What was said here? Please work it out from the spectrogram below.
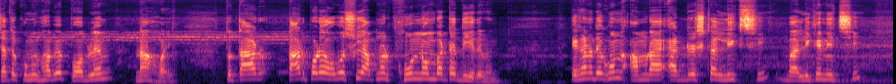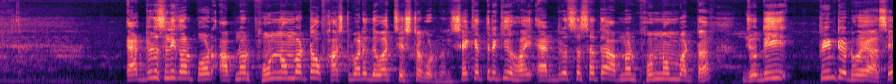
যাতে কোনোভাবে প্রবলেম না হয়। তো তার, তারপরে অবশ্যই আপনার ফোন নম্বরটা দিয়ে দেবেন। এখানে দেখুন, আমরা অ্যাড্রেসটা লিখছি বা লিখে নিচ্ছি। অ্যাড্রেস লেখার পর আপনার ফোন নম্বরটাও ফার্স্টবারে দেওয়ার চেষ্টা করবেন। সেক্ষেত্রে কি হয় অ্যাড্রেসের সাথে আপনার ফোন নম্বরটা যদি প্রিন্টেড হয়ে আসে,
